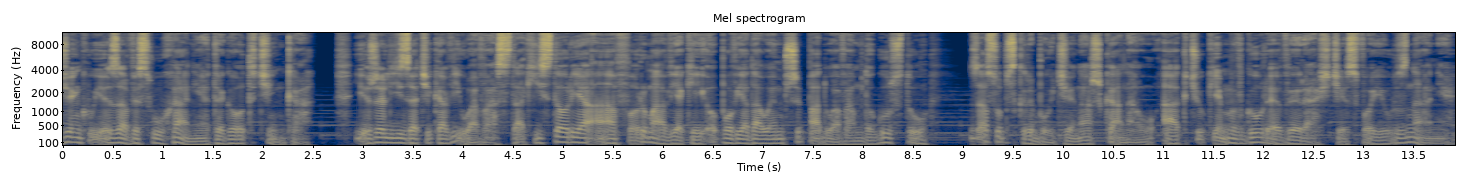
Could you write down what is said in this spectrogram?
Dziękuję za wysłuchanie tego odcinka. Jeżeli zaciekawiła Was ta historia, a forma, w jakiej opowiadałem, przypadła Wam do gustu, zasubskrybujcie nasz kanał, a kciukiem w górę wyraźcie swoje uznanie.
